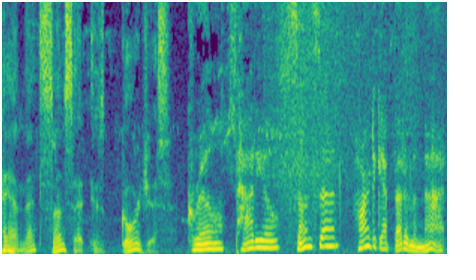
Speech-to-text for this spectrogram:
Man, that sunset is gorgeous. Grill, patio, sunset. Hard to get better than that.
